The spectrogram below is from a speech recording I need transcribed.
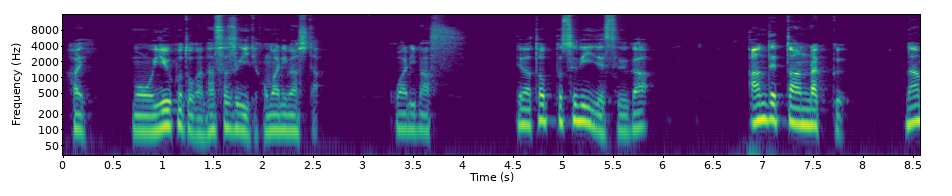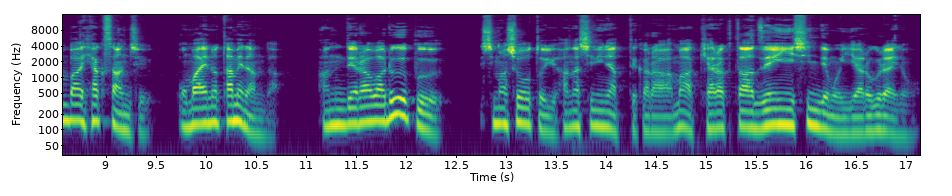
はい。もう言うことがなさすぎて困りました。終わります。ではトップ3ですが、アンデッド・アンラック、ナンバー130、お前のためなんだ。アンデラはループしましょうという話になってから、まあキャラクター全員死んでもいいやろぐらいの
